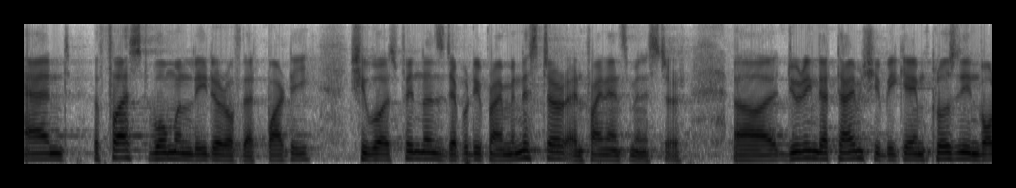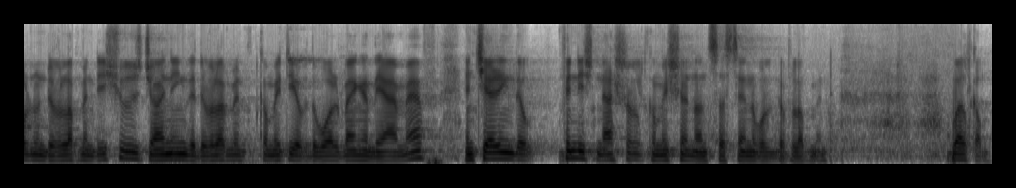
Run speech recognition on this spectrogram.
and the first woman leader of that party. She was Finland's deputy prime minister and finance minister. Uh, during that time, she became closely involved in development issues, joining the Development Committee of the World Bank and the IMF, and chairing the Finnish National Commission on Sustainable Development. Welcome.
